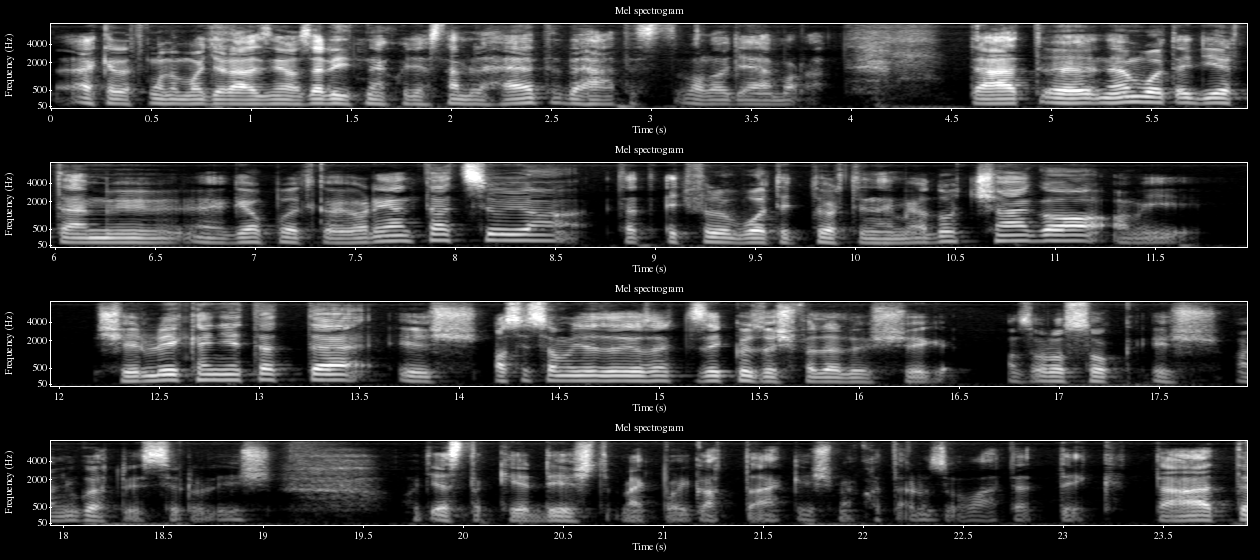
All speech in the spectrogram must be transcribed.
El kellett volna magyarázni az elitnek, hogy ezt nem lehet, de hát ez valahogy elmaradt. Tehát nem volt egyértelmű geopolitikai orientációja, tehát egyfelől volt egy történelmi adottsága, ami sérülékenyé tette, és azt hiszem, hogy ez, ez egy közös felelősség az oroszok és a nyugat részéről is, hogy ezt a kérdést megbolygatták és meghatározóvá tették. Tehát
